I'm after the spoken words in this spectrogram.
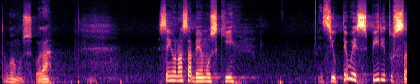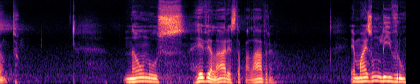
Então vamos orar. Senhor, nós sabemos que se o teu Espírito Santo não nos revelar esta palavra, é mais um livro,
